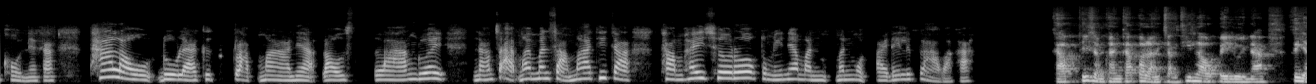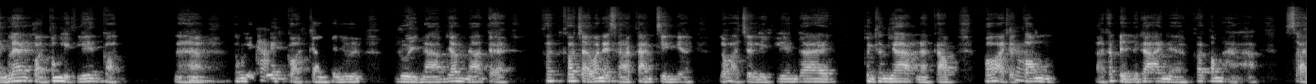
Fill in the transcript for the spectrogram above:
ำคนนะคะ ถ้าเราดูแลคือกลับมาเนี่ยเราล้างด้วยน้ำสะอาดมันมันสามารถที่จะทำให้เชื้อโรคตรงนี้เนี่ยมันมันหมดไปได้หรือเปล่าอะคะครับที่สำคัญครับพอหลังจากที่เราไปลุยน้ำคืออย่างแรกก่อนต้องหลีกเลี่ยงก่อน นะฮะต้องหลีกเลี่ยงก่อนการไปลุยน้ำย่ำน้ำแต่เข้าใจว่าในสถานการณ์จริงเนี่ยเราอาจจะหลีกเลี่ยงได้ค่อนข้างยากนะครับ ก็อาจจะต้องถ้าเป็นไปได้เนี่ยก็ต้องหาใส่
